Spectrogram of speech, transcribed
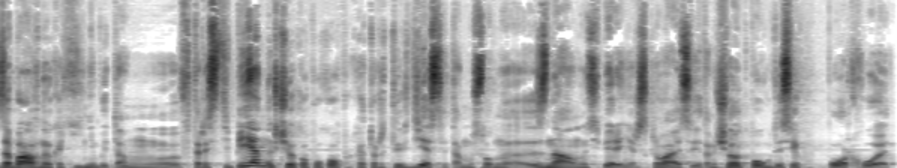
забавно какие-нибудь там второстепенных Человеков-пауков, про которых ты в детстве там условно знал, но теперь они раскрываются, и там Человек-паук до сих пор ходит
